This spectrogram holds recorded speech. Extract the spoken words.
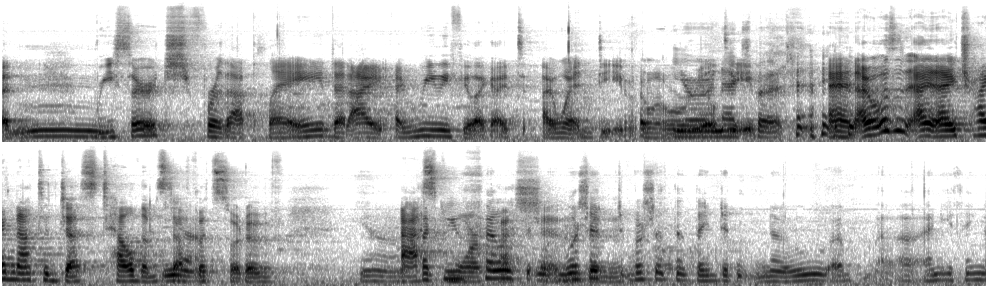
and Mm. research for that play that i i really feel like i, t- I went deep i went you're real an deep expert. and i wasn't I, I tried not to just tell them stuff Yeah. but sort of yeah. ask but you more felt questions was it was it that they didn't know uh, uh, anything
